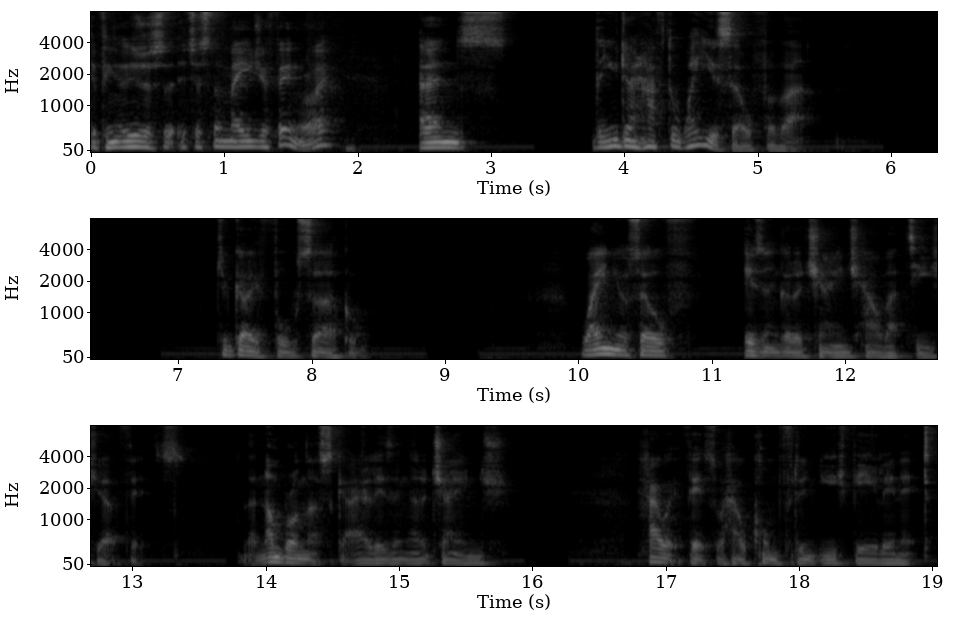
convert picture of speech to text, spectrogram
I think it's just it's just a major thing, right? And that you don't have to weigh yourself for that. To go full circle. Weighing yourself isn't going to change how that t shirt fits. The number on that scale isn't going to change how it fits or how confident you feel in it.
